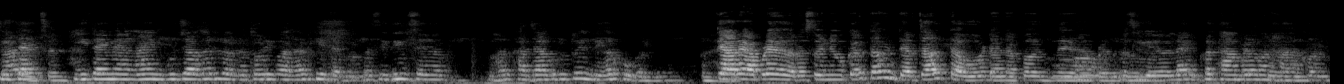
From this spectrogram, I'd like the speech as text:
ઈ ટાઈમે નાઈન પૂજા કરી લો એટલે થોડી વાર હરખી થાય. પણ પછી દિવસે હરખા જાગૃત હોય ને હરખું કરી લો. ત્યારે આપણે રસોઈ ને એવું કરતા હોય ને ત્યારે ચાલતા હોય ઓરડાના પગ ને આપણે બધું. લાઈવ કથા સાંભળવાનું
